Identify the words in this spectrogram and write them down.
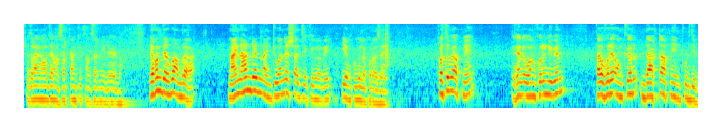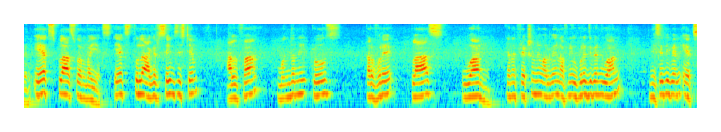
সুতরাং আমাদের আনসার কাঙ্ক্ষিত আনসার মিলে গেল। এখন দেখব আমরা নাইন হান্ড্রেড নাইনটি ওয়ানের সাহায্যে কীভাবে এই অঙ্কগুলো করা যায়। প্রথমে আপনি এখানে অন করে নেবেন। তারপরে অঙ্কের ডাকটা আপনি ইনপুট দিবেন। X plus one by X X তুলে আগের সেম সিস্টেম আলফা বন্ধনী ক্লোজ তারপরে প্লাস ওয়ান এখানে ফ্র্যাকশনে মারবেন? আপনি উপরে দিবেন ওয়ান নিচে দিবেন এক্স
